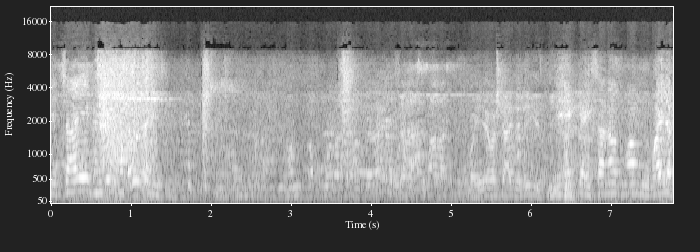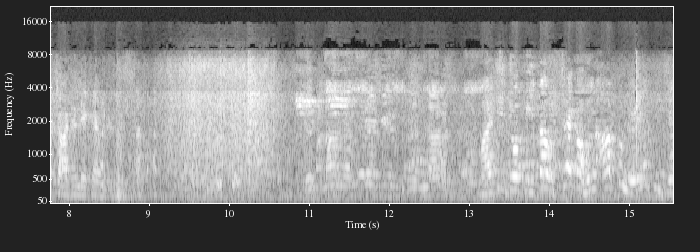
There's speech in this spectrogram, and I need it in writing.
ये चाय एक घंटे में खत्म हो जाएगी महीने में चाय चलेगी इसकी। एक ना तुम्हारा मोबाइल अब चाटे लेके आए भाई जी जो पीता उससे कहो ना आप तो मेरे पीछे।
